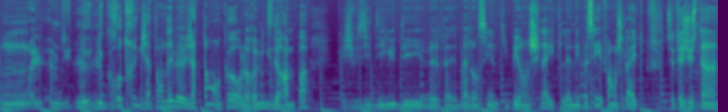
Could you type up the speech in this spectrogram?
Le, le gros truc, j'attendais, j'attends encore le remix de Rampa je vous ai balancé un petit peu en schlight l'année passée. Enfin en schlight, c'était juste un,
